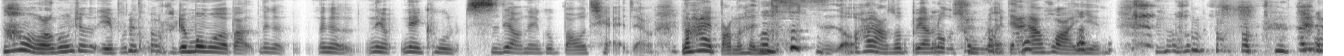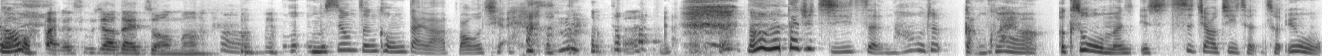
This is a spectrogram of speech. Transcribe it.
然后我老公就也不懂，他就默默的把那个那个内内裤撕掉内裤包起来这样，然后他也绑得很死哦，他想说不要露出来，等下要化验。然后 摆个塑胶袋装吗？我我们是用真空袋把它包起来，然后我就带去急诊，然后我就赶快啊！呃可是我们也是是叫计程车，因为我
